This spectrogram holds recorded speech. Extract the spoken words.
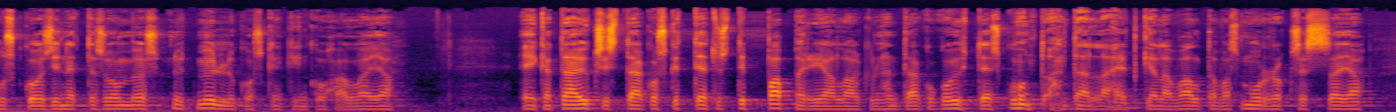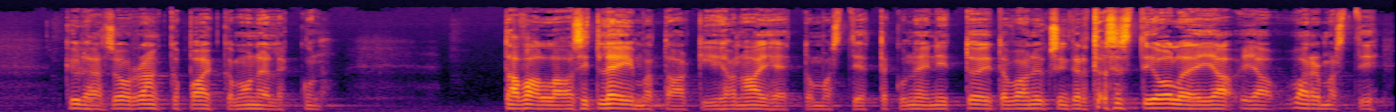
uskoisin, että se on myös nyt Myllykoskenkin kohdalla ja eikä tämä yksistään koske tietysti paperialaa, kyllähän tämä koko yhteiskunta on tällä hetkellä valtavassa murroksessa ja kyllähän se on rankka paikka monelle, kun tavallaan sit leimataakin ihan aiheettomasti, että kun ei niitä töitä vaan yksinkertaisesti ole ja, ja varmasti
